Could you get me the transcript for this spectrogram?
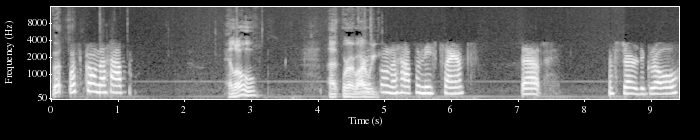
What? What's going to happen? Hello. Uh, where are we? What's going to happen these plants that have started to grow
